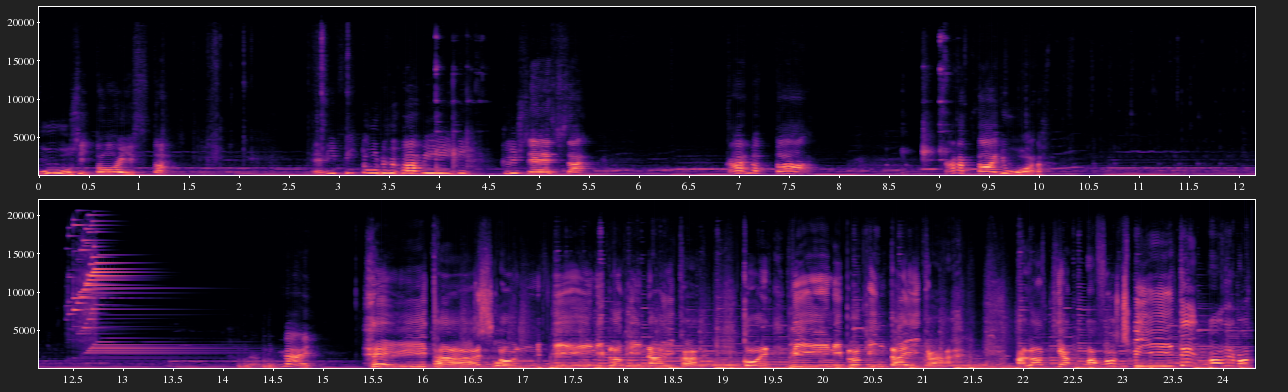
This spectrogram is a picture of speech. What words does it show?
kuusitoista. Eli pitun hyvä viini kyseessä. Kannattaa, kannattaa juoda. Näin. Hei, taas on viiniblogin aika. Koe viiniblogin taika. Alat ja afos viite arvot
